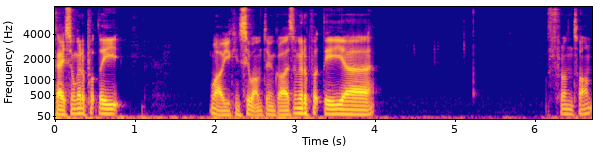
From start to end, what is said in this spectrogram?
Okay, so I'm going to put the well, you can see what I'm doing, guys. I'm going to put the uh, front on.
